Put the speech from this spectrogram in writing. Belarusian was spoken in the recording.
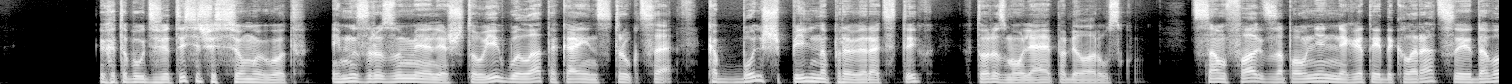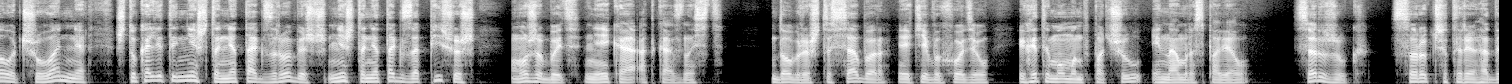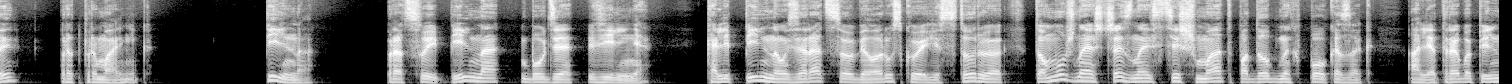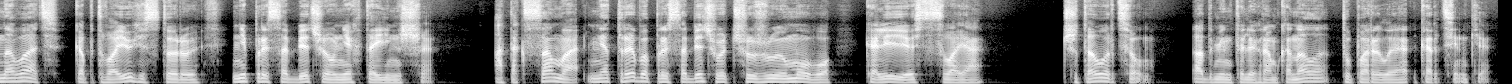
Гэта быў 2007 год. І мы зразумелі, што ў іх была такая інструкцыя, каб больш пільна правяраць тых, хто размаўляе па-беларуску. Сам факт запаўнення гэтай дэкларацыі даваў адчуванне, што калі ты нешта не так зробіш, нешта не так запішаш, можа быць нейкая адказнасць. Добра, што сябар, які выходзіў, гэты момант пачуў і нам распавёў. Сяржук, 44 гады, прадпрымальнік. Пільна. Працуй пільна будзе вільня. Калі пільна ўзірацца ў беларускую гісторыю, то можна яшчэ знайсці шмат падобных показак, але трэба пільнаваць, каб тваю гісторыю не прысабечыў нехта іншы. А таксама не трэба прысабечваць чужую мову, калі ёсць свая. Чытаў арцём адмін тэлеграм-канала тупарылыя карцінкі.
